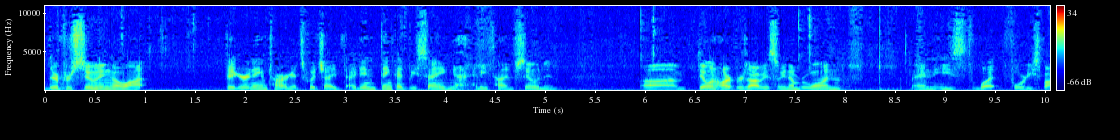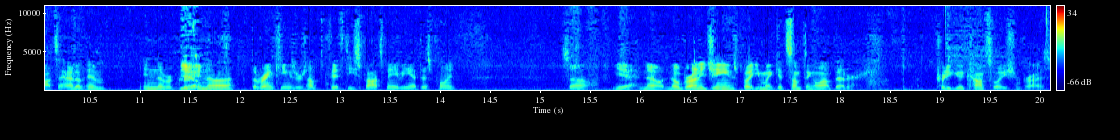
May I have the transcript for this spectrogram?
they're pursuing a lot bigger name targets, which I, I didn't think I'd be saying anytime soon. And um, Dylan Harper's obviously number one, and he's what forty spots ahead of him in the recruit Yeah. in uh, the rankings or something, fifty spots maybe at this point. So yeah, no, no Bronny James, but you might get something a lot better. Pretty good consolation prize.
